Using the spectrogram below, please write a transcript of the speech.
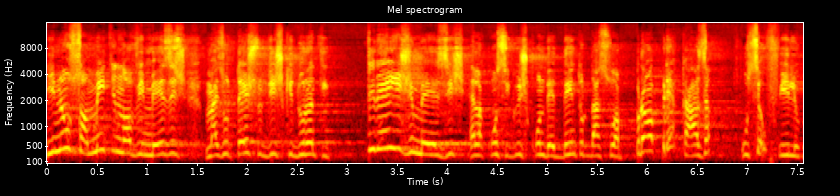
E não somente nove meses, mas o texto diz que durante três meses ela conseguiu esconder dentro da sua própria casa o seu filho.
